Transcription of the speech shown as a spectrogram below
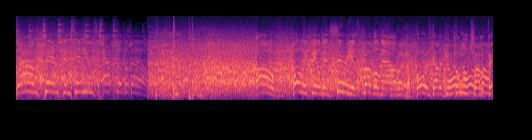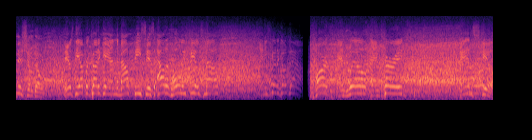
Round 10 continues after the bell. Oh, Holyfield in serious now. The Bowe has got to be cool hold on, trying hold to finish him, though. There's the uppercut again. The mouthpiece is out of Holyfield's mouth. And he's going to go down. Heart and will and courage and skill.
